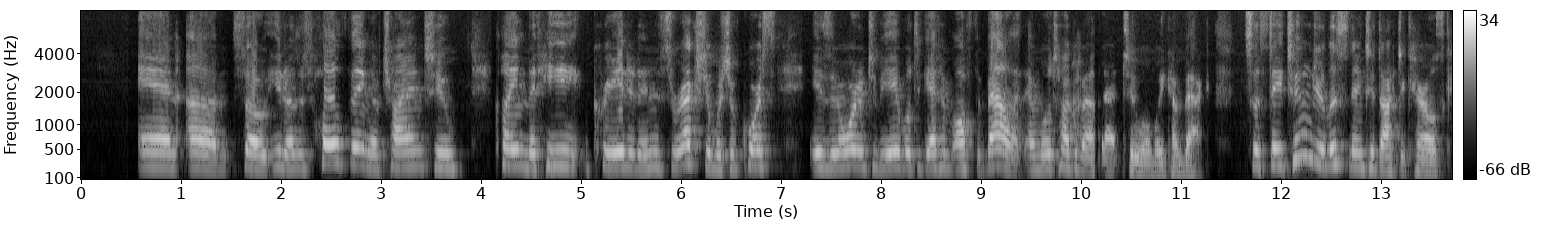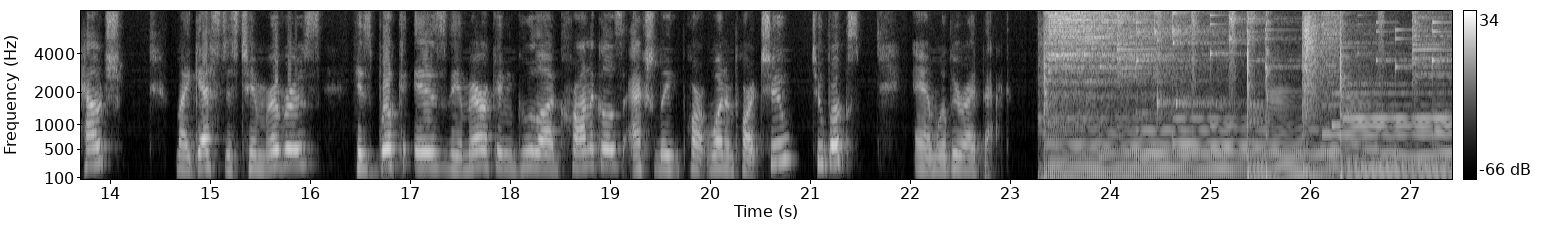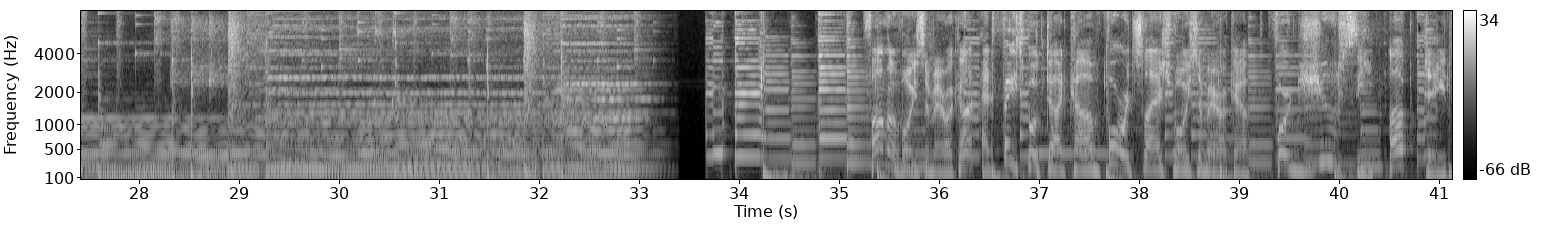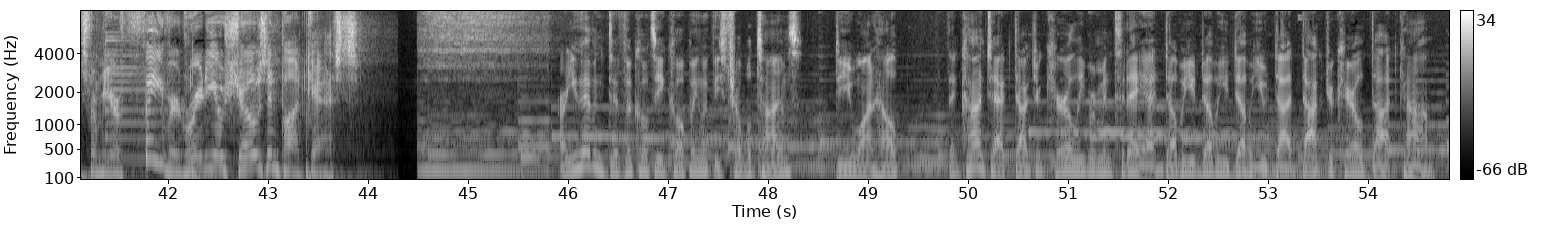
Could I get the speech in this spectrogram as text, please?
And um, so, you know, this whole thing of trying to claim that he created an insurrection, which of course is in order to be able to get him off the ballot. And we'll talk about that too when we come back. So stay tuned. You're listening to Dr. Carol's Couch. My guest is Tim Rivers. His book is The American Gulag Chronicles, actually, part one and part two, two books. And we'll be right back. Voice America at facebook.com forward slash voice America for juicy updates from your favorite radio shows and podcasts. Are you having difficulty coping with these troubled times? Do you want help? Then contact Dr. Carol Lieberman today at www.drcarol.com.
